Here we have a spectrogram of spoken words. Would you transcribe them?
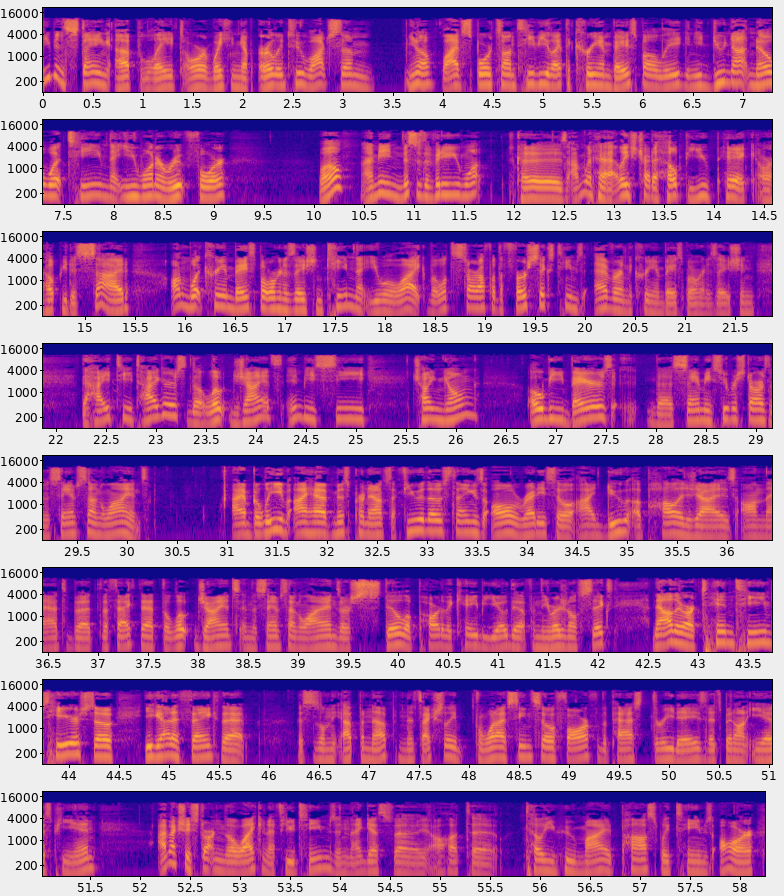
Have you been staying up late or waking up early to watch some, you know, live sports on TV like the Korean Baseball League and you do not know what team that you want to root for? Well, I mean, this is the video you want because I'm going to at least try to help you pick or help you decide on what Korean baseball organization team that you will like. But let's start off with the first six teams ever in the Korean baseball organization the Haitai Tigers, the Lotte Giants, MBC Chunhyong, OB Bears, the Sammi Superstars, and the Samsung Lions. I believe I have mispronounced a few of those things already, so I do apologize on that. But the fact that the Lotte Giants and the Samsung Lions are still a part of the KBO from the original six, now there are 10 teams here, so you got to think that this is on the up and up. And it's actually, from what I've seen so far for the past three days that it's been on ESPN, I'm actually starting to like a few teams, and I guess uh, I'll have to tell you who my possibly teams are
